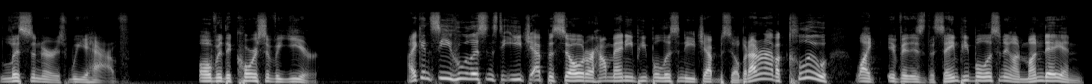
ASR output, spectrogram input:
listeners we have over the course of a year. I can see who listens to each episode or how many people listen to each episode, but I don't have a clue like if it is the same people listening on Monday and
